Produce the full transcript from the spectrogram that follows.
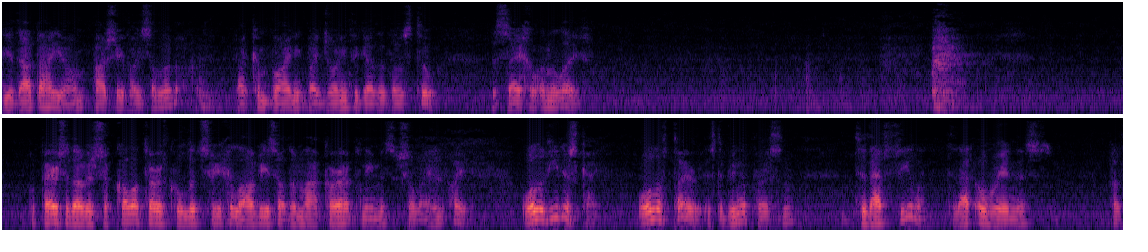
V'yadata hayom. By combining, by joining together those two, the seichel and the leif. All of Yiddishkeit, all of Torah is to bring a person to that feeling, to that awareness of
